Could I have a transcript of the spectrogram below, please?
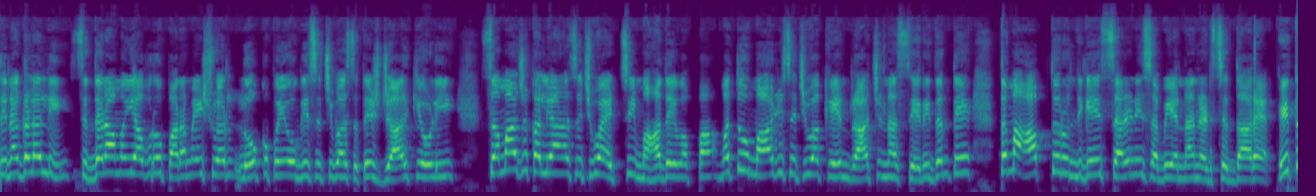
ದಿನಗಳಲ್ಲಿ ಸಿದ್ದರಾಮಯ್ಯ ಅವರು ಪರಮೇಶ್ವರ್, ಲೋಕೋಪಯೋಗಿ ಸಚಿವ ಸತೀಶ್ ಜಾರಕಿಹೊಳಿ, ಸಮಾಜ ಕಲ್ಯಾಣ ಸಚಿವ ಎಚ್ ಸಿ ಮಹದೇವಪ್ಪ ಮತ್ತು ಮಾಜಿ ಸಚಿವ ಕೆಎನ್ ರಾಜಣ್ಣ ಸೇರಿದಂತೆ ತಮ್ಮ ಆಪ್ತರೊಂದಿಗೆ ಸರಣಿ ಸಭೆಯನ್ನ ನಡೆಸಿದ್ದಾರೆ. ಇತ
